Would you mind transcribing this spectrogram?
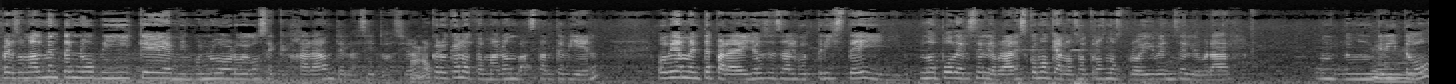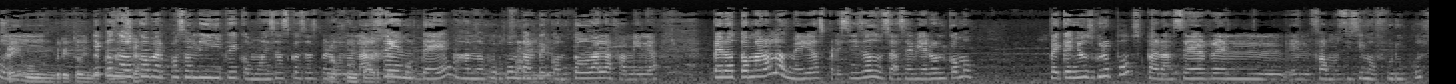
personalmente no vi que ningún noruego se quejara ante la situación, No. creo que lo tomaron bastante bien. Obviamente para ellos es algo triste y no poder celebrar, es como que a nosotros nos prohíben celebrar un, un grito. sí, y- un grito de y pues no comer pozolito y como esas cosas, pero No bueno, la con- gente, ajá, no con juntarte con toda la familia, pero tomaron las medidas precisas, o sea, se vieron como pequeños grupos para hacer el, el famosísimo frukust,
